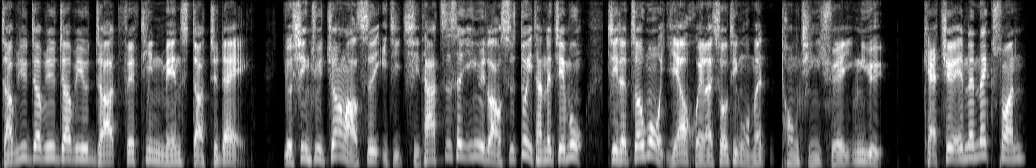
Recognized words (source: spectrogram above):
www.dot.fifteenminutes.dot.today。有兴趣 John 老师以及其他资深英语老师对谈的节目，记得周末也要回来收听我们通勤学英语。 Catch you in the next one.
